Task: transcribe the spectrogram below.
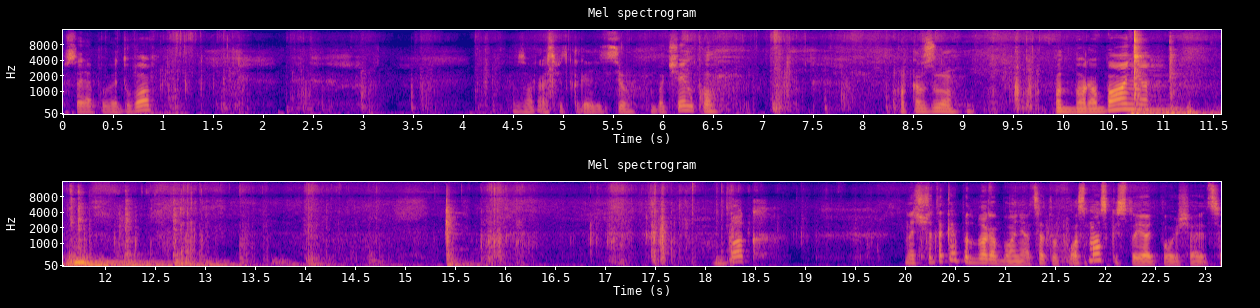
Все я повидував. Зараз відкрию цю бочинку. Покажу от барабаня. Бак. Значить, що таке подбарабаня? Оце тут пластмаски стоять, виходить.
